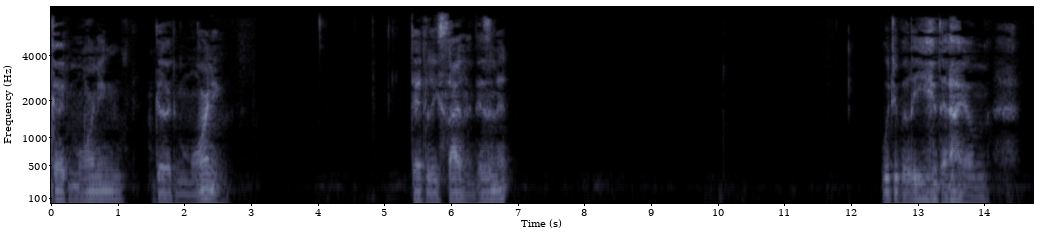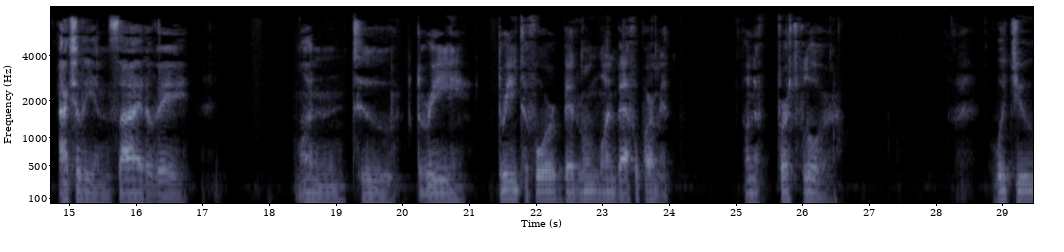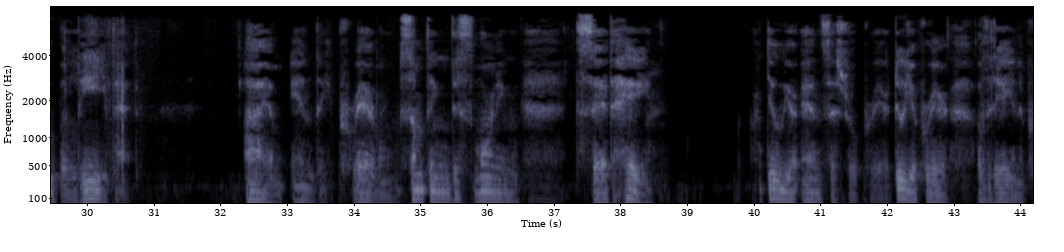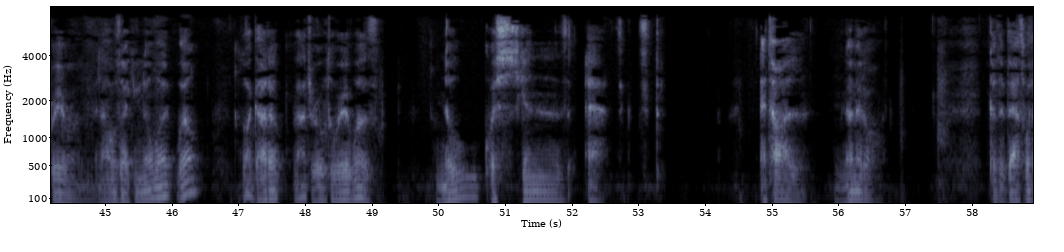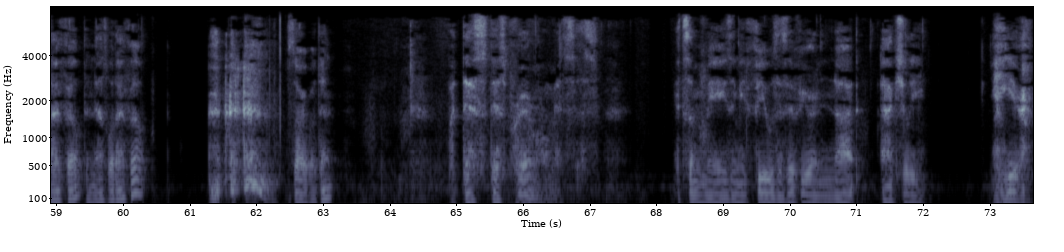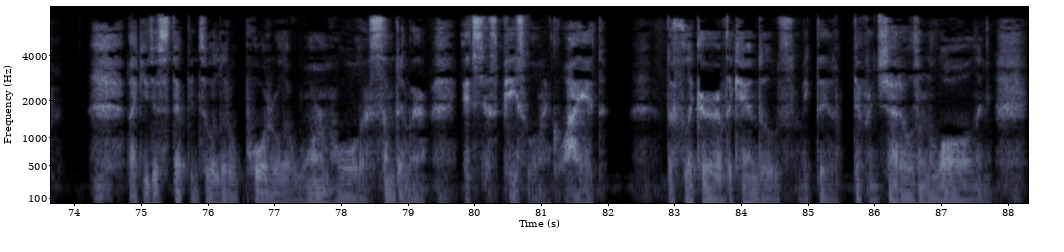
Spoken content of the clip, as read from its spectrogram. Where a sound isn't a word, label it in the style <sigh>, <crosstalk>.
Good morning. Good morning. Deadly silent, isn't it? Would you believe <laughs> that I am actually inside of a one, two, three, three to four bedroom, one bath apartment on the first floor? Would you believe that? I am in the prayer room. Something this morning said, hey, do your ancestral prayer. Do your prayer of the day in the prayer room. And I was like, you know what? Well, so I got up and I drove to where it was. No questions asked. At all. None at all. Cause if that's what I felt, then that's what I felt. <clears throat> Sorry about that. But this, this prayer room, it's just, it's amazing. It feels as if you're not actually here. <laughs> Like you just stepped into a little portal or wormhole or something where it's just peaceful and quiet. The flicker of the candles make the different shadows on the wall and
